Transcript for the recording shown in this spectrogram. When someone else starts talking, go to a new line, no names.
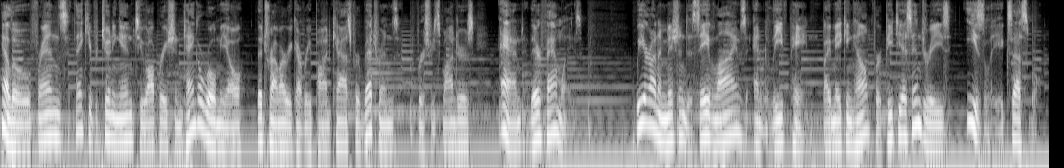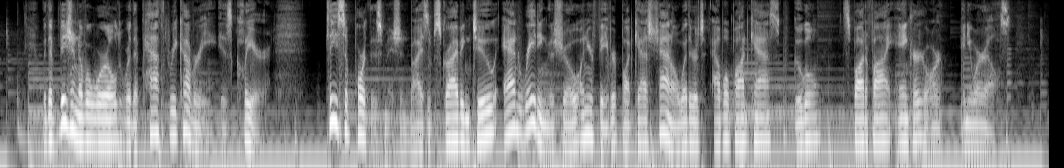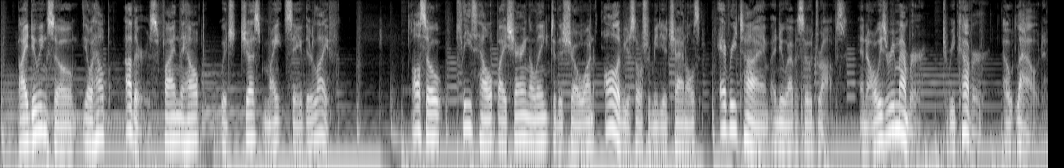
Hello, friends. Thank you for tuning in to Operation Tango Romeo, the trauma recovery podcast for veterans, first responders, and their families. We are on a mission to save lives and relieve pain by making help for PTS injuries easily accessible, with a vision of a world where the path to recovery is clear. Please support this mission by subscribing to and rating the show on your favorite podcast channel, whether it's Apple Podcasts, Google, Spotify, Anchor, or anywhere else. By doing so, you'll help others find the help which just might save their life. Also, please help by sharing a link to the show on all of your social media channels every time a new episode drops. And always remember to recover out loud.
